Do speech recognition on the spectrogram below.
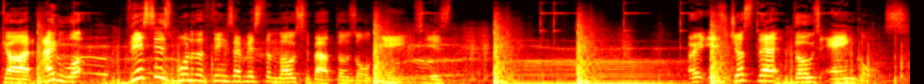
God, I love... This is one of the things I miss the most about those old games, is... uh, It's just that, those angles.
